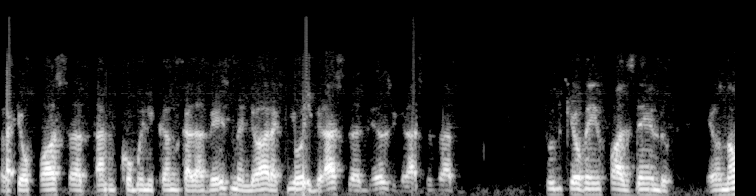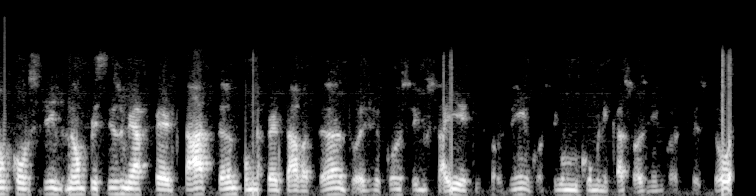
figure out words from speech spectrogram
para que eu possa estar me comunicando cada vez melhor aqui hoje, graças a Deus e graças a tudo que eu venho fazendo, eu não consigo, não preciso me apertar tanto como me apertava tanto. Hoje eu consigo sair aqui sozinho, consigo me comunicar sozinho com as pessoas.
